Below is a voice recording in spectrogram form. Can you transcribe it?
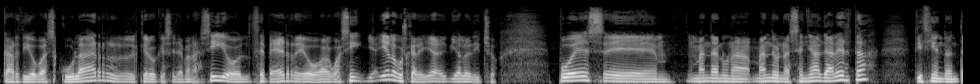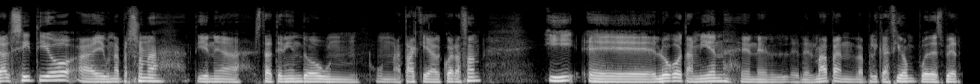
cardiovascular, creo que se llaman así, o el CPR o algo así, ya, ya lo buscaré, ya, ya, lo he dicho. Pues eh, mandan una, manda una señal de alerta diciendo en tal sitio hay una persona tiene, está teniendo un, un ataque al corazón y eh, luego también en el, en el mapa, en la aplicación, puedes ver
